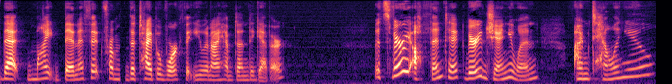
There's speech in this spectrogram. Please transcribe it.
that might benefit from the type of work that you and I have done together? It's very authentic, very genuine. I'm telling you,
